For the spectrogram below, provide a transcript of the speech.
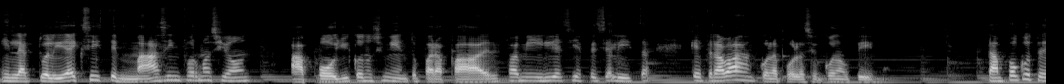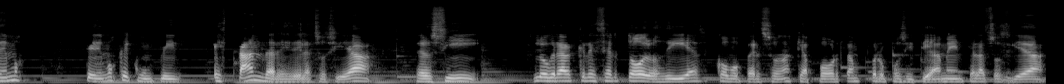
en la actualidad existe más información apoyo y conocimiento para padres, familias y especialistas que trabajan con la población con autismo. Tampoco tenemos, tenemos que cumplir estándares de la sociedad, pero sí lograr crecer todos los días como personas que aportan propositivamente a la sociedad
